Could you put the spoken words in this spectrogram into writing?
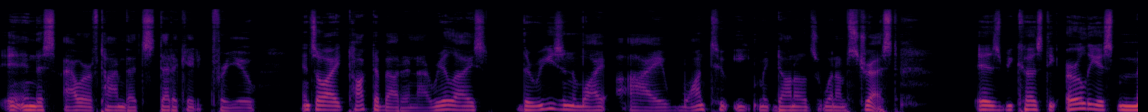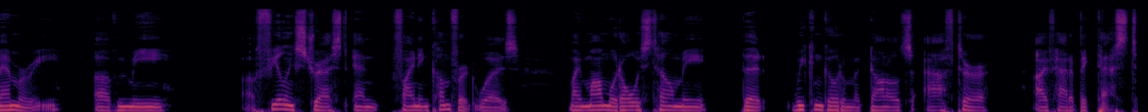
in, in this hour of time that's dedicated for you. And so I talked about it and I realized the reason why I want to eat McDonald's when I'm stressed is because the earliest memory of me uh, feeling stressed and finding comfort was my mom would always tell me that we can go to McDonald's after I've had a big test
